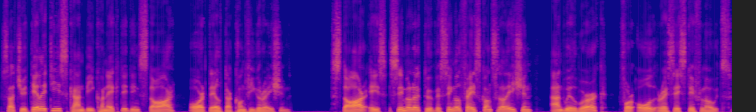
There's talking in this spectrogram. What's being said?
Such utilities can be connected in star or delta configuration. Star is similar to the single-phase constellation and will work for all resistive loads.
